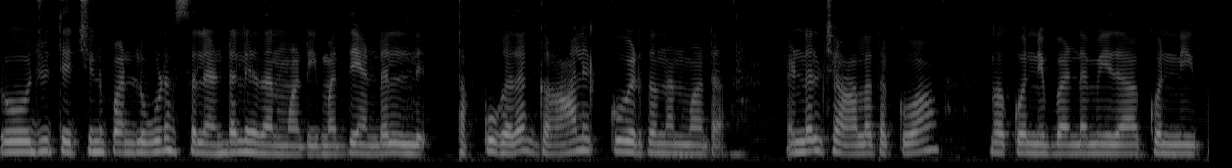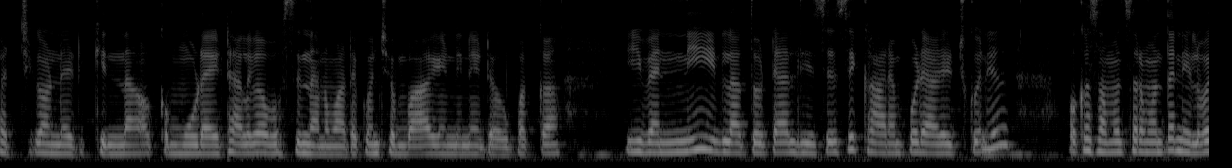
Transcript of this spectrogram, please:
రోజు తెచ్చిన పండ్లు కూడా అసలు ఎండలేదన్నమాట. ఈ మధ్య ఎండలు తక్కువ కదా గాలి ఎక్కువ పెడుతుంది అనమాట ఎండలు చాలా తక్కువ. ఇంకా కొన్ని బండ మీద కొన్ని పచ్చిగా ఉండేటి కింద ఒక మూడు ఐటాలుగా వస్తుంది అనమాట కొంచెం బాగా ఎండినట్టు ఒక పక్క. ఇవన్నీ ఇలా తొట్టాలు తీసేసి కారం పొడి ఆడించుకొని ఒక సంవత్సరం అంతా నిల్వ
